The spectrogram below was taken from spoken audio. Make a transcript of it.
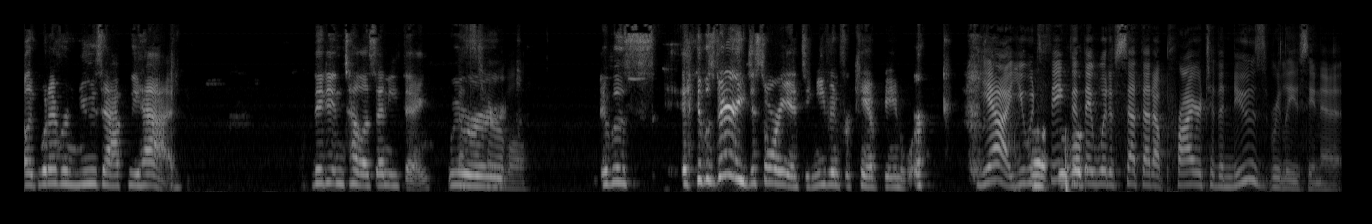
like whatever news app we had they didn't tell us anything we That's were terrible. it was it was very disorienting even for campaign work Yeah, you would Well, think that they would have set that up prior to the news releasing it.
